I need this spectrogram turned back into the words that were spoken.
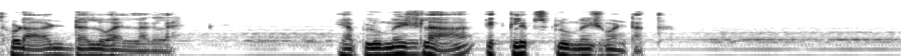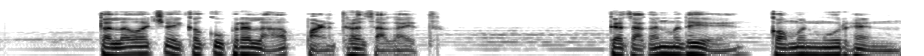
थोडा डल व्हायला लागलाय. या प्लुमेजला एक्लिप्स प्लुमेज म्हणतात. तलावाच्या एका कोपऱ्याला पाणथळ जागा आहेत. त्या जागांमध्ये common moorhen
